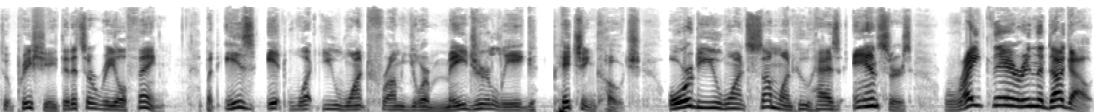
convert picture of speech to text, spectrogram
to appreciate that it's a real thing. But is it what you want from your major league pitching coach? Or do you want someone who has answers right there in the dugout?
